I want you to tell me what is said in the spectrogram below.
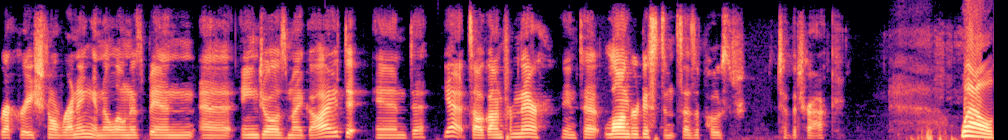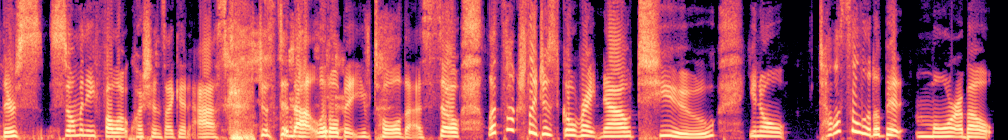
recreational running. And Ilona's been uh, Angel as my guide, and uh, yeah, it's all gone from there into longer distance as opposed to the track. Well, there's so many follow up questions I could ask just in that little bit you've told us. So let's actually just go right now to, you know, tell us a little bit more about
